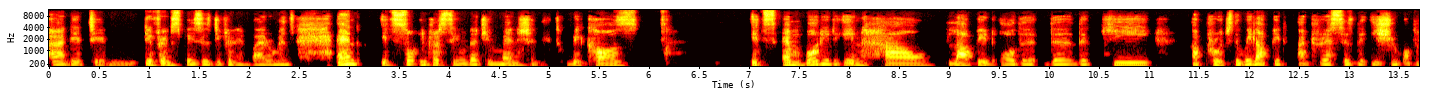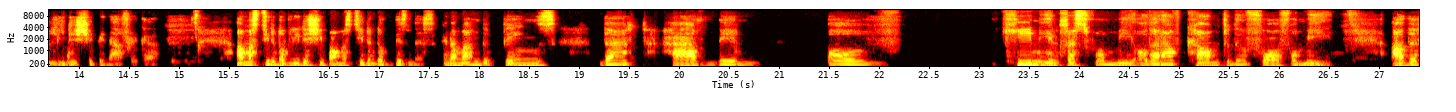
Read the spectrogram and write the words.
had it in different spaces, different environments. And it's so interesting that you mention it because it's embodied in how Lapid or the, the, the key approach, the way Lapid addresses the issue of leadership in Africa. I'm a student of leadership, I'm a student of business. And among the things that have been of keen interest for me or that have come to the fore for me are the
